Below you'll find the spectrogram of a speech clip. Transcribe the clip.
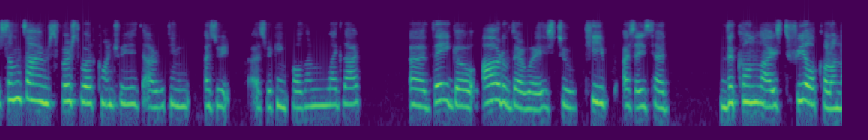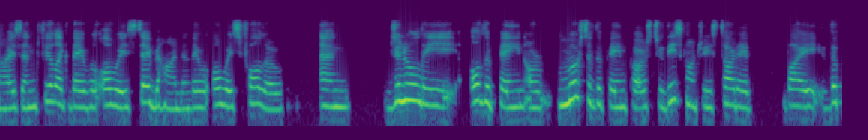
sometimes first world countries are we can as we as we can call them like that uh, they go out of their ways to keep as i said the colonized feel colonized and feel like they will always stay behind and they will always follow. And generally all the pain or most of the pain caused to these countries started by the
